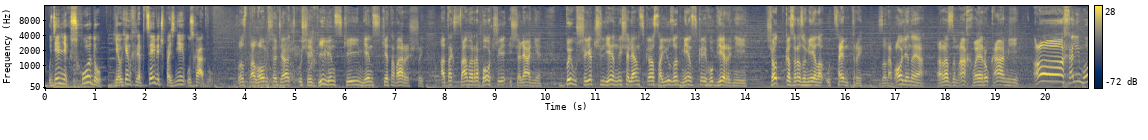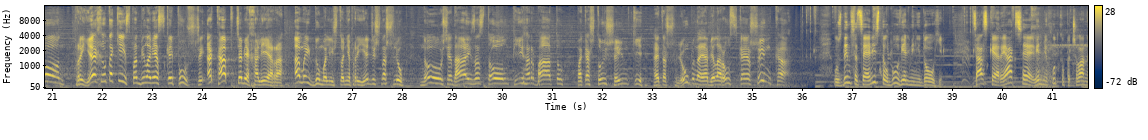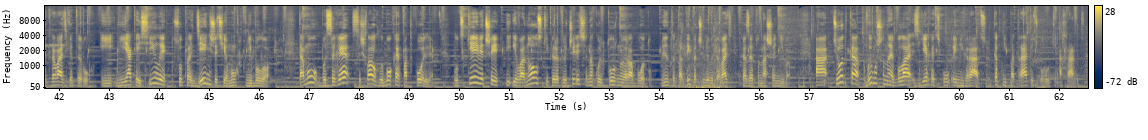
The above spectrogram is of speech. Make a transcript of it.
Удзельнік сходу Яўген Хлябцевіч пазней узгадваў. За столом сядзяць усе віленскія і менскія таварышы, а таксама рабочыя і сяляне, быўшыя члены сялянскага саюза адменскай губерніі. Чётка зразумела ў цэнтры, задаволеная, размахвае рукамі. О, халімон! Прыехаў такі з-пад белавескай пушчы, а каб цябе халера, А мы думалі, што не прыедзеш на шлюб. Ну, сядай за стол, пі гарбату, пакаштуй шынкі, гэта шлюбная беларуская шынка. Уздым сацыялістаў быў вельмі недоўгі. Царская рэакцыя вельмі хутка пачала накрываць гэты рух і ніякай сілы супрадзейнічаць яму не было. Таму БСГ сышла ў глыбокае падполле. Луцкевічы і Івановскі пераключыліся на культурную работу. Менавіта тады пачалі выдаваць газету наша ніва. А цётка вымушаная была з'ехаць у эміграцыю, каб не патрапіць у рукі ахранкі.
